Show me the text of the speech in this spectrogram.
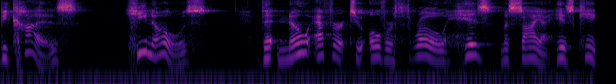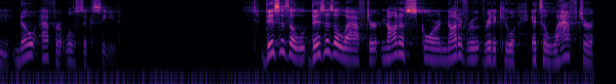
because he knows that no effort to overthrow his Messiah, his King, no effort will succeed. This is, a, this is a laughter not of scorn, not of ridicule. It's a laughter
